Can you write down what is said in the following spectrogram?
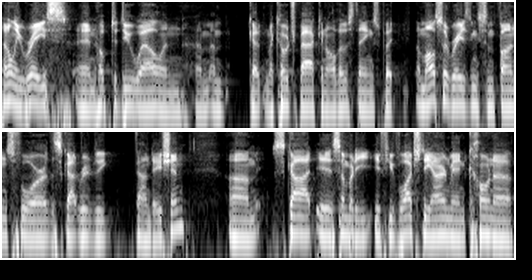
not only race and hope to do well, and I'm, I'm got my coach back and all those things, but I'm also raising some funds for the Scott Rigsby Foundation. Um, Scott is somebody, if you've watched the Ironman Kona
